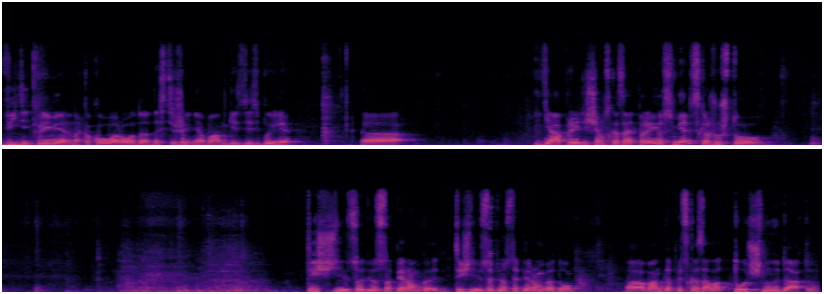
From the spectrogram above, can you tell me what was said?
видеть примерно, какого рода достижения Ванги здесь были. Э, Я, прежде чем сказать про ее смерть, скажу, что в 1991, го- 1991 году а, Ванга предсказала точную дату,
